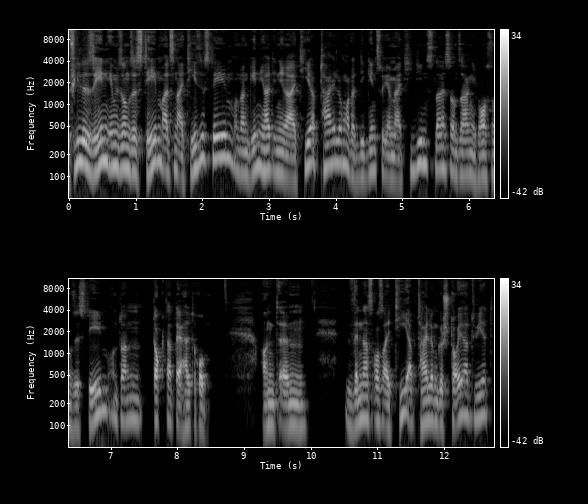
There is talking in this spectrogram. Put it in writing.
viele sehen irgendwie so ein System als ein IT-System und dann gehen die halt in ihre IT-Abteilung oder die gehen zu ihrem IT-Dienstleister und sagen, ich brauche so ein System und dann doktert der halt rum. Und ähm, wenn das aus IT-Abteilung gesteuert wird,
